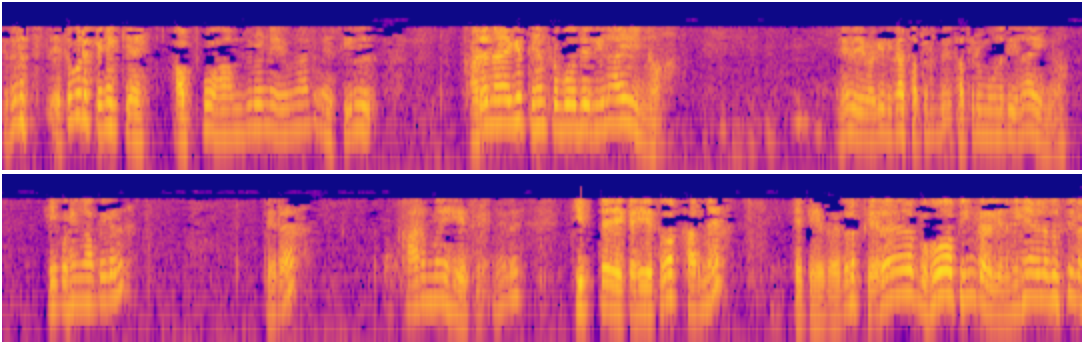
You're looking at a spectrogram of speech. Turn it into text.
එතකොට එතකොට කෙනෙක් කියයි අප්පෝ හාමුදුරනේ ඒ වුණාට මේ සිල් කඩන අයගෙත් එහෙම ප්‍රබෝධය තියෙන අය ඉන්නවා. නේද? ඒ වගේ නිකන් සතුට සතුට මූණ තියෙන අය ඉන්නවා. ඒ කොහෙන් ආපු එකද? පෙර කර්මය හේතුවෙන් නේද? චිත්තය එක හේතුවක් කර්මය එක හේතුවක්. ඒතකොට පෙර බොහෝ පින් කරගෙන මෙහි ඇවිල්ලා දුස්තිකම්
